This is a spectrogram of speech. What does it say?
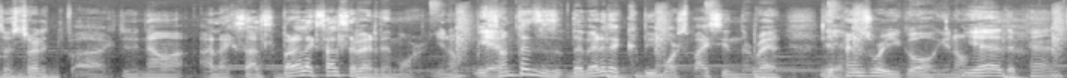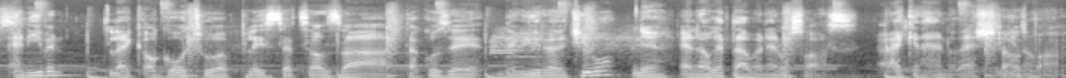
So I started, fuck, dude, now I like salsa. But I like salsa verde more, you know? Yeah. Sometimes the verde could be more spicy than the red. Depends yeah. where you go, you know? Yeah, depends. And even, like, I'll go to a place that sells uh, tacos de, de birria de chivo. Yeah. And they'll get the habanero sauce. I can handle that shit, Sounds you know? Bomb.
